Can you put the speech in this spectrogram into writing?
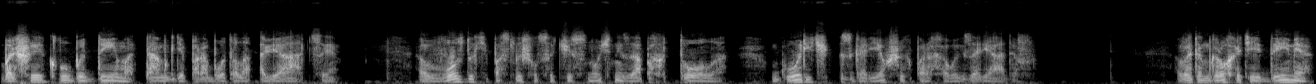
большие клубы дыма там, где поработала авиация. В воздухе послышался чесночный запах тола, горечь сгоревших пороховых зарядов. В этом грохоте и дыме,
